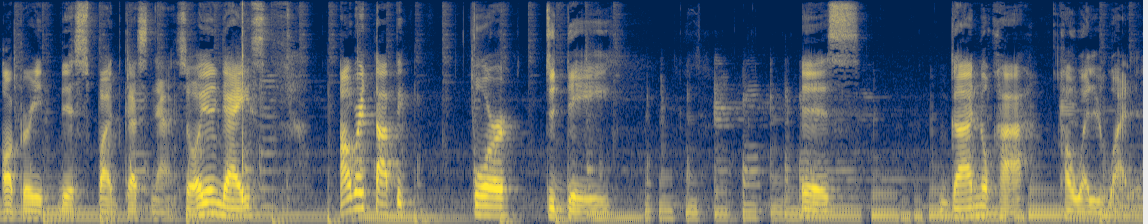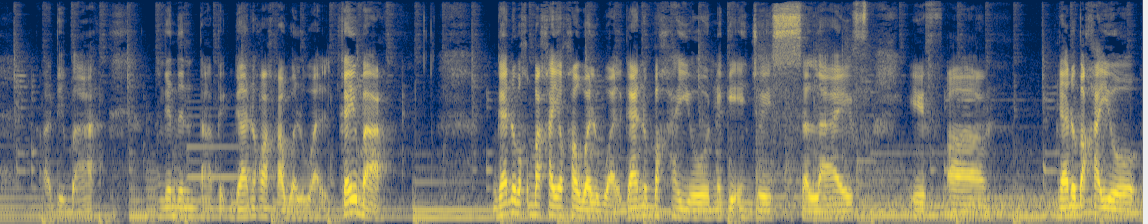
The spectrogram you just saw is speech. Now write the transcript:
operate this podcast na. So, ayun guys. Our topic for today is gaano ka kawalwal. Ah, 'di ba? Ang ganda ng topic. Gaano ka kawalwal? Kayo ba? Gaano ba, kayo kawalwal? Gaano ba kayo nag enjoy sa life? If um gaano ba kayo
